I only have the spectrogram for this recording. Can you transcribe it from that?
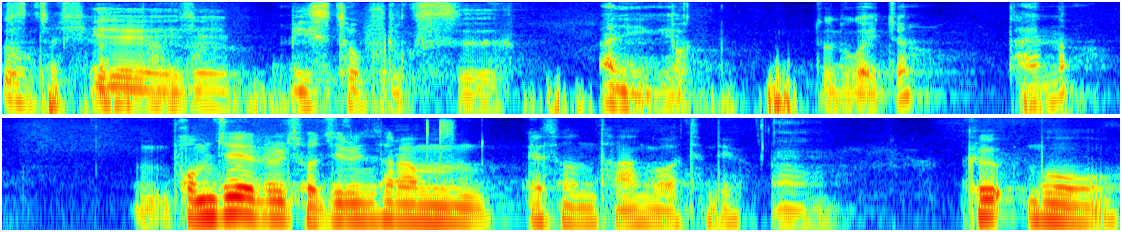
진짜 싫어. 이제 이제 미스터 브룩스 아니 이게 또 누가 있죠? 다 했나? 음, 범죄를 저지른 사람에선 다 한 것 같은데요. 어. 그 뭐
